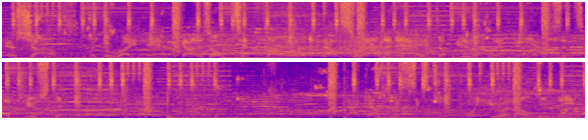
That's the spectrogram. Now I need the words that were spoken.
There's Childs with the right hand. Got his own tip follow and it bounced Ends up beautifully in the absence of Juiston. Back out to a 16-point UNLV lead.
